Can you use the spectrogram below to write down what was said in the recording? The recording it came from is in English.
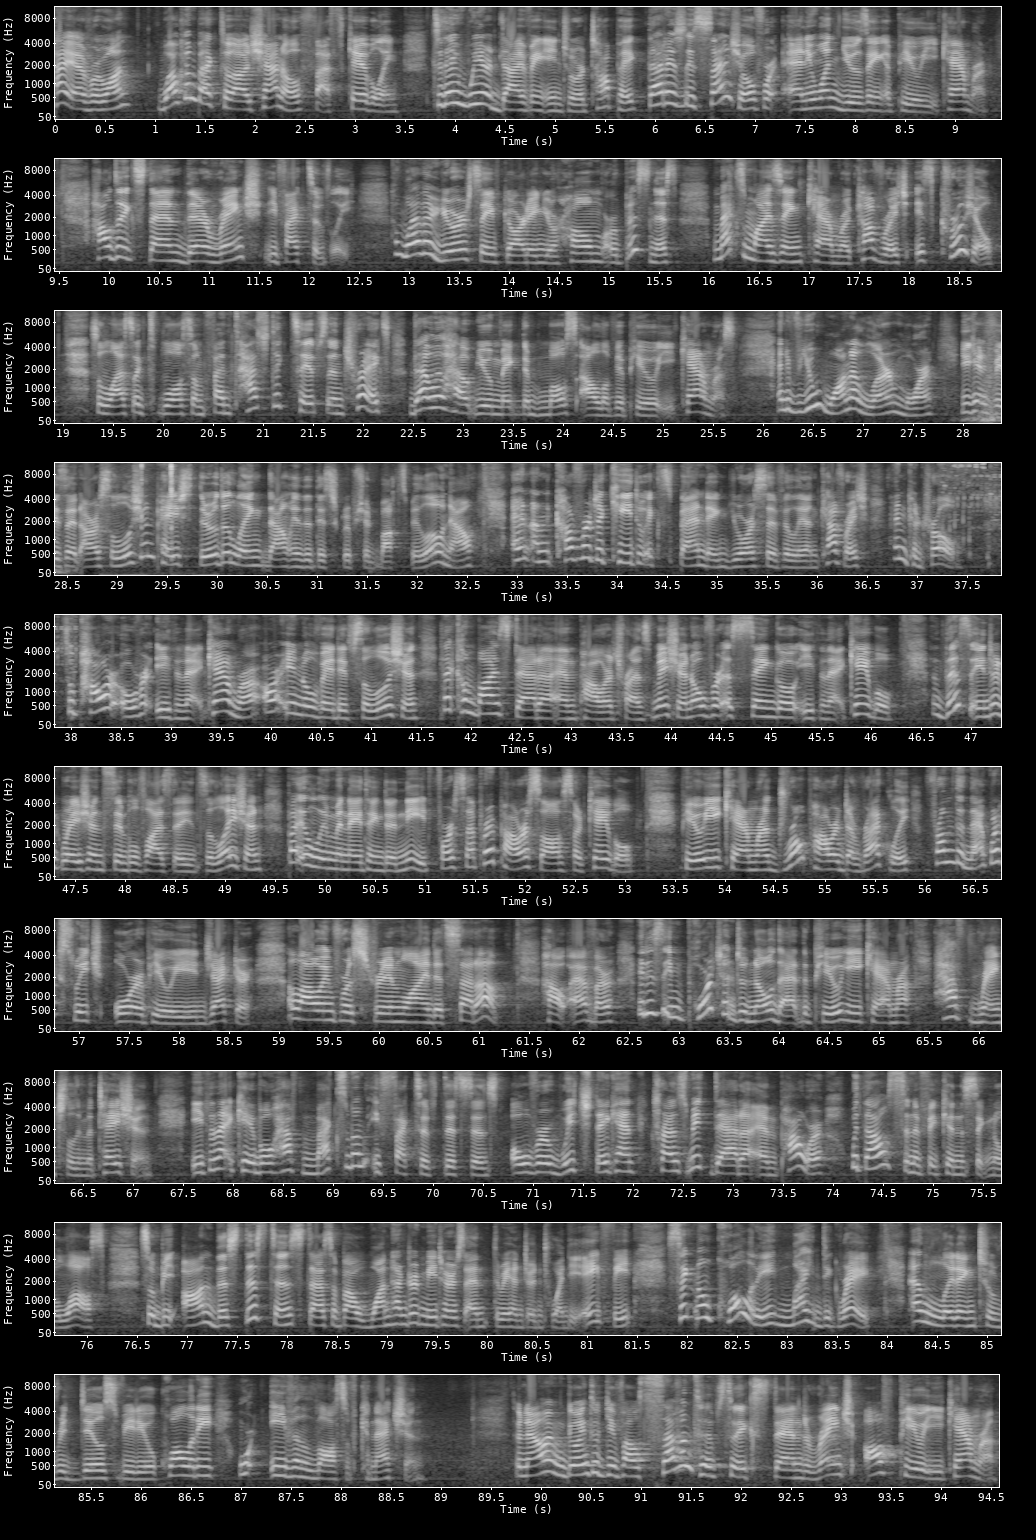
Hi everyone! Welcome back to our channel Fast Cabling. Today we are diving into a topic that is essential for anyone using a PoE camera. How to extend their range effectively. And whether you're safeguarding your home or business, maximizing camera coverage is crucial. So let's explore some fantastic tips and tricks that will help you make the most out of your PoE cameras. And if you want to learn more, you can visit our solution page through the link down in the description box below now and uncover the key to expanding your surveillance coverage and control. So Power over Ethernet camera are innovative solution that combines data and power transmission over a single Ethernet cable. This integration simplifies the installation by eliminating the need for separate power source or cable. PoE camera draw power directly from the network switch or PoE injector, allowing for streamlined setup. However, it is important to know that the PoE camera have range limitation. Ethernet Ethernet cable have maximum effective distance over which they can transmit data and power without significant signal loss. So beyond this distance, that's about 100 meters and 328 feet, signal quality might degrade and leading to reduced video quality or even loss of connection. So now I'm going to give out 7 tips to extend the range of PoE camera.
